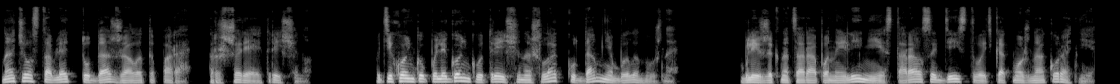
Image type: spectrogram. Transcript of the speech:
начал вставлять туда жало топора, расширяя трещину. Потихоньку-полегоньку трещина шла, куда мне было нужно. Ближе к нацарапанной линии старался действовать как можно аккуратнее.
